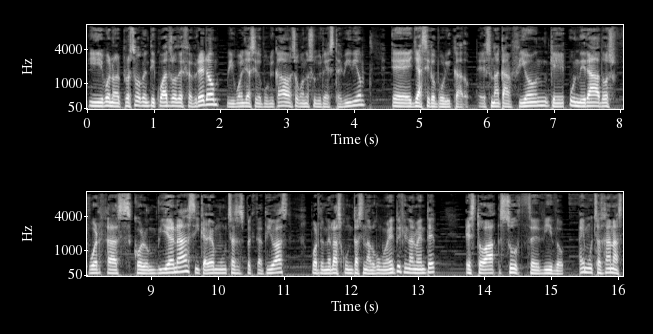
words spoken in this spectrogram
y bueno, el próximo 24 de febrero, igual ya ha sido publicado, eso cuando subiré este vídeo, eh, ya ha sido publicado. Es una canción que unirá a dos fuerzas colombianas y que había muchas expectativas por tenerlas juntas en algún momento y finalmente esto ha sucedido. Hay muchas ganas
